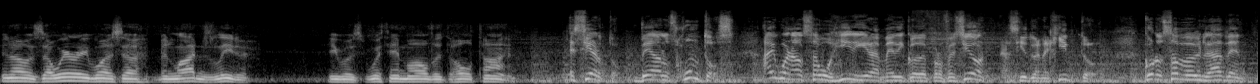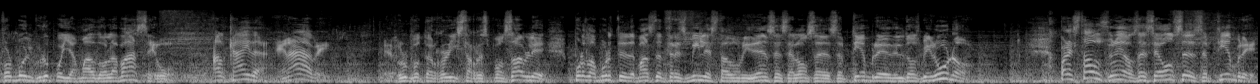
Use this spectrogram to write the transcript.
You know, Zawahiri was uh, bin Laden's leader. He was with him all the, the whole time. Es cierto, véalos juntos. Ayman al-Zawahiri era médico de profesión, nacido en Egipto. Con Osama Bin Laden formó el grupo llamado La Base o Al-Qaeda en árabe. El grupo terrorista responsable por la muerte de más de 3.000 estadounidenses el 11 de septiembre del 2001. Para Estados Unidos, ese 11 de septiembre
